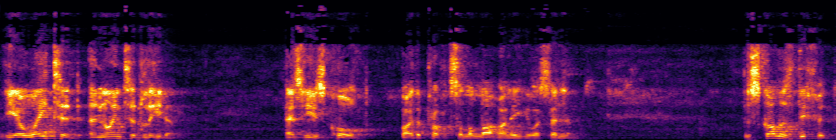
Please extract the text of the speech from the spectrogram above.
the awaited anointed leader, as he is called by the Prophet ﷺ. The scholars differed.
